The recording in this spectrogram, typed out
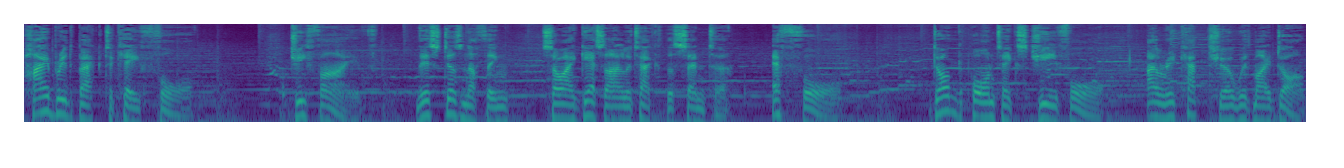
Hybrid back to k4. g5. This does nothing, so I guess I'll attack the center. f4. Dog pawn takes g4. I'll recapture with my dog.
